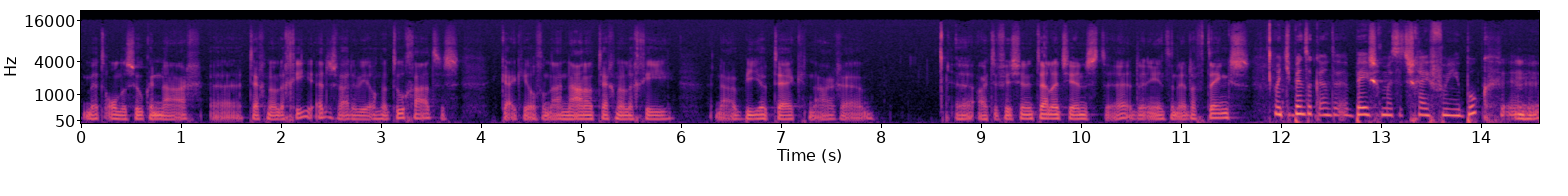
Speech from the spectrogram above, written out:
met onderzoeken naar technologie. Hè, dus waar de wereld naartoe gaat. Dus ik kijk heel veel naar nanotechnologie, naar biotech, naar uh, artificial intelligence, de, de, Internet of Things. Want je bent ook aan de, bezig met het schrijven van je boek. Uh,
